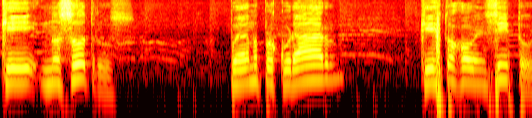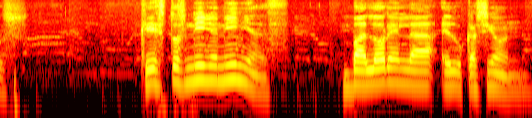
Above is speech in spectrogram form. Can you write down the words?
Que nosotros podamos procurar que estos jovencitos que estos niños y niñas valoren la educación,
